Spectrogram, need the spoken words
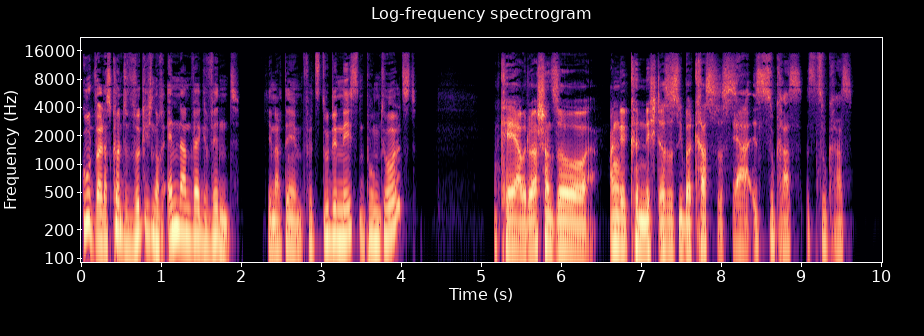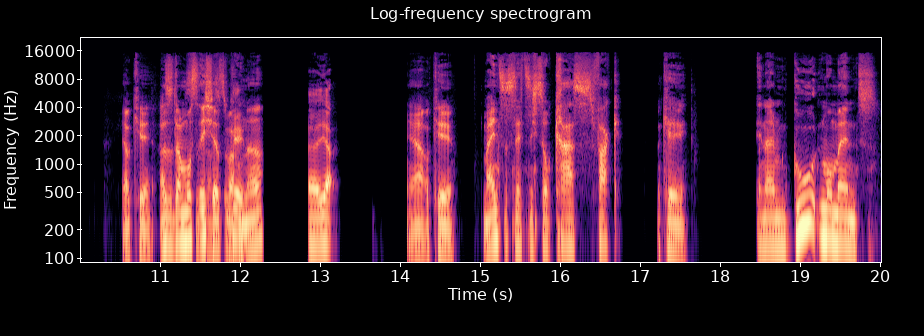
gut, weil das könnte wirklich noch ändern, wer gewinnt. Je nachdem. Falls du den nächsten Punkt holst. Okay, aber du hast schon so angekündigt, dass es überkrass ist. Ja, ist zu krass. Ist zu krass. Ja, okay. Also dann muss ich jetzt Okay. machen, ne? Äh, ja. Ja, okay. Meins ist jetzt nicht so krass. Fuck. Okay. In einem guten Moment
